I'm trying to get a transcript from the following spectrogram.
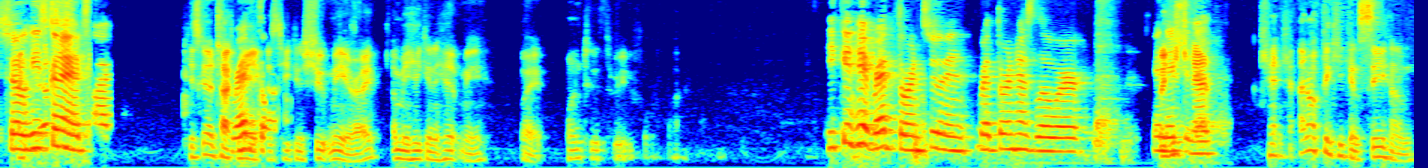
So he's gonna attack. He's going to attack Red me because he can shoot me, right? I mean, he can hit me. Wait, one, two, three, four, five. He can hit Redthorn too, and Redthorn has lower he initiative. can't- Can't I don't think he can see him.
